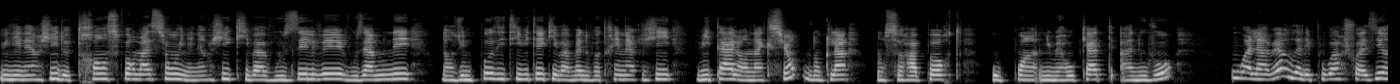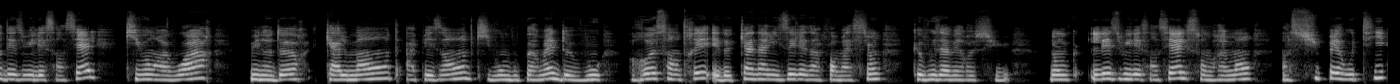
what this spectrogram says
une énergie de transformation, une énergie qui va vous élever, vous amener dans une positivité qui va mettre votre énergie vitale en action. Donc là, on se rapporte au point numéro 4 à nouveau. Ou à l'inverse, vous allez pouvoir choisir des huiles essentielles qui vont avoir une odeur calmante, apaisante, qui vont vous permettre de vous recentrer et de canaliser les informations que vous avez reçues. Donc les huiles essentielles sont vraiment un super outil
